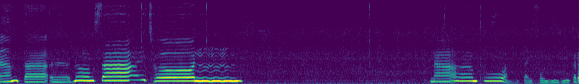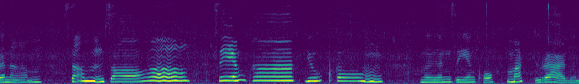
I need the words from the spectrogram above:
น้ำตาเอ่อน้องสายชน น้ำท่วมไต้ฝุ่นกระหนำซ้ำสอง เสียงพายุกองเหมือนเสียงของมัจจุราชบน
